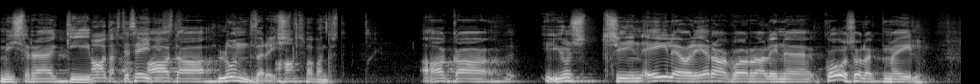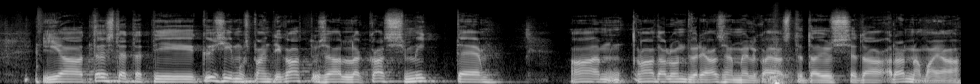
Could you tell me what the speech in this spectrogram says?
mis räägib Aadast ja Seidist. Aada Lundverist vabandust. aga just siin eile oli erakorraline koosolek meil ja tõstatati küsimus, pandi kahtluse alla, kas mitte Aada Lundveri asemel kajastada just seda Rannamaja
